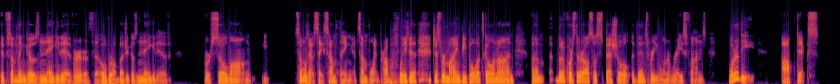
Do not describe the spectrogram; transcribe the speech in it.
if something goes negative or if the overall budget goes negative, for so long, you, someone's got to say something at some point, probably to just remind people what's going on. Um, but of course, there are also special events where you want to raise funds. What are the optics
